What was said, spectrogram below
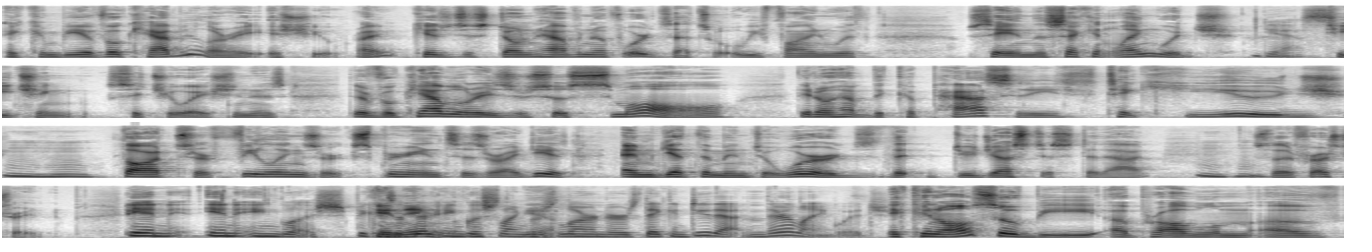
It can be a vocabulary issue, right? Kids just don't have enough words. That's what we find with, say, in the second language Yes. teaching situation is their vocabularies are so small they don't have the capacity to take huge mm-hmm. thoughts or feelings or experiences or ideas and get them into words that do justice to that mm-hmm. so they're frustrated In in English because In if they're English, English language yeah. learners, they can do that in their language. it can also be a problem of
